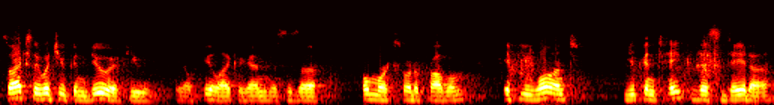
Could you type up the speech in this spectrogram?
so actually what you can do if you, you know, feel like, again, this is a homework sort of problem. If you want, you can take this data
